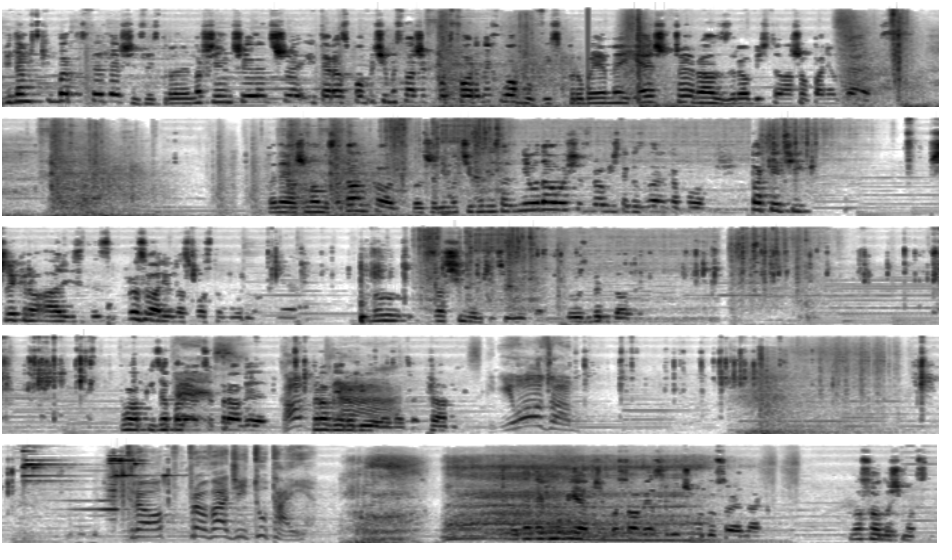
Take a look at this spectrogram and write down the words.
Witam wszystkich bardzo serdecznie z tej strony Marcin 313 i teraz powrócimy z naszych potwornych łowów i spróbujemy jeszcze raz zrobić to naszą panią Tess. Ponieważ mamy zadanko, w poprzednim odcinku niestety nie udało się zrobić tego zadanka po pakiecik. Przykro, ale niestety rozwalił nas po prostu Murloc, nie? Był za silnym przeciwnikiem, był zbyt dobry. Pułapki zapalające prawie, prawie robiły robotę, prawie. Trop prowadzi tutaj. No tak jak mówiłem, ci bossowie z Witchwoodu są jednak, no są dość mocni.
